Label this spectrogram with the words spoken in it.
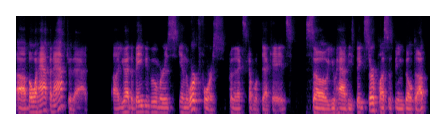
Uh, but what happened after that uh, you had the baby boomers in the workforce for the next couple of decades. So you had these big surpluses being built up.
